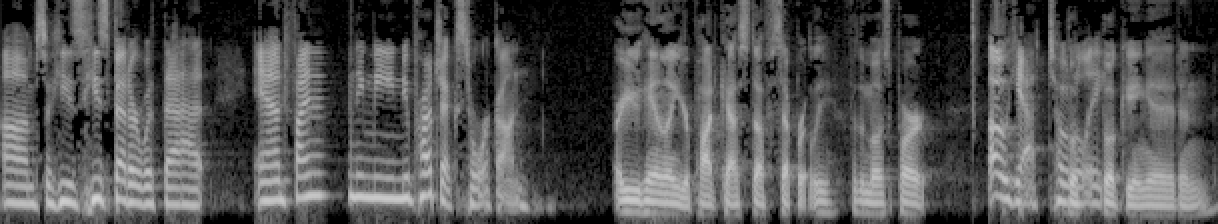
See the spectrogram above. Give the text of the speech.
Um, so he's he's better with that and finding me new projects to work on. Are you handling your podcast stuff separately for the most part? Oh yeah, Book, totally. booking it and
